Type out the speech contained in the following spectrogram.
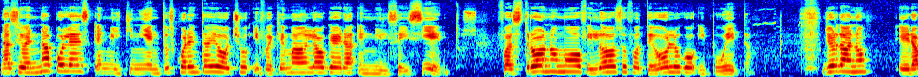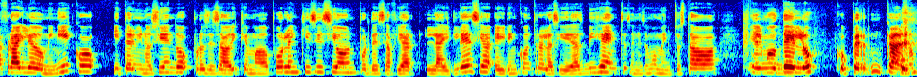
Nació en Nápoles en 1548 y fue quemado en la hoguera en 1600. Fue astrónomo, filósofo, teólogo y poeta. Giordano era fraile dominico y terminó siendo procesado y quemado por la Inquisición por desafiar la iglesia e ir en contra de las ideas vigentes. En ese momento estaba el modelo copernicano,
